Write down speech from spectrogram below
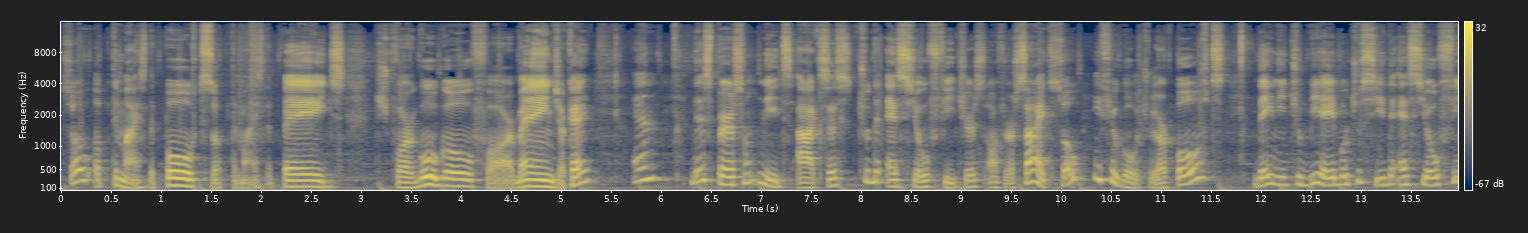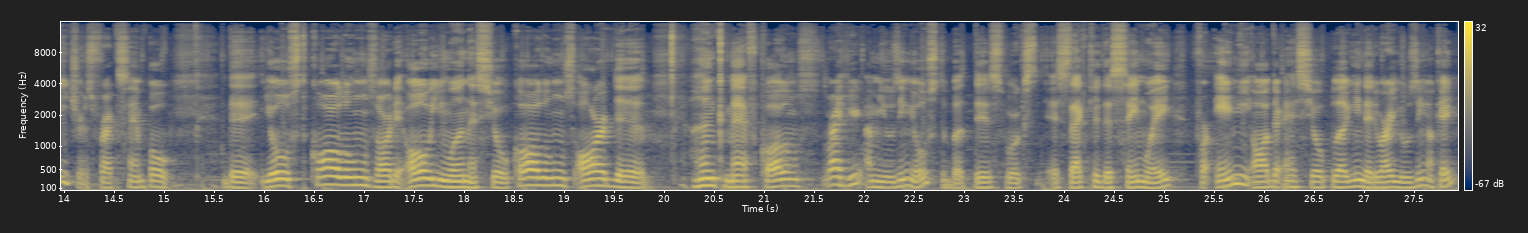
So optimize the posts, optimize the page for Google, for Bing, okay? And this person needs access to the SEO features of your site. So if you go to your posts, they need to be able to see the SEO features. For example, the Yoast columns or the all-in-one SEO columns or the Rank Math columns. Right here, I'm using Yoast, but this works exactly the same way for any other SEO plugin that you are using, okay?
